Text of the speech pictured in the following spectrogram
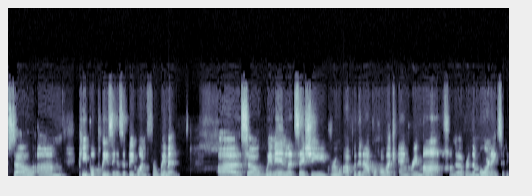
So um, people pleasing is a big one for women. Uh, so women, let's say she grew up with an alcoholic, angry mom, hung over in the morning. So to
